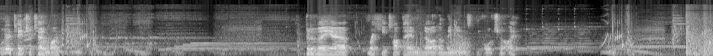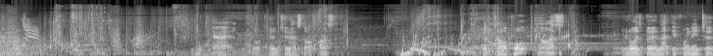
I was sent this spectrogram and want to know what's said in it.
We're going to teacher turn one. Bit of a uh, Ricky type hand with no other minions, unfortunately. Okay, what turn 2 has to offer us. Got a teleport, nice. We can always burn that if we need to.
